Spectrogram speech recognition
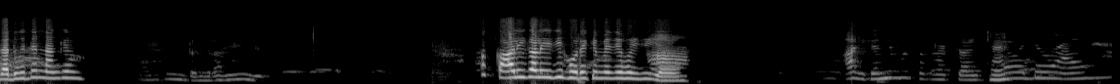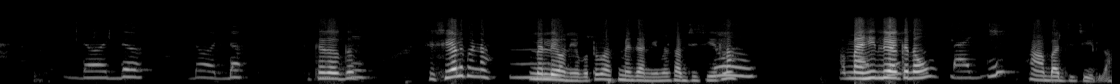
ਦਾਦੂ ਕਿੱਧਰ ਲੰਘ ਗਿਆ? ਡੰਗਰਾਂ ਨੂੰ ਆ ਕਾਲੀ ਕਾਲੀ ਜੀ ਹੋਰੇ ਕਿਵੇਂ ਜੇ ਹੋਈ ਜੀ ਆ ਹਾਂ ਆਹੀ ਕਹਿੰਦੀ ਮੈਂ ਸਫਰ ਕਰ ਹੈ ਕਿੱਥੇ ਦੁੱਧ ਸ਼ੀਸ਼ੇ ਵਾਲੇ ਪਿੰਡ ਮੈਂ ਲਿਆਉਣੀ ਆ ਪੁੱਤ ਬਸ ਮੈਂ ਜਾਨੀ ਮੈਂ ਸਬਜ਼ੀ ਚੀਰ ਲਾਂ ਆ ਮੈਂ ਹੀ ਲਿਆ ਕੇ ਦਊਂ ਹਾਂ ਬਾਜੀ ਚੀਰ ਲਾ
